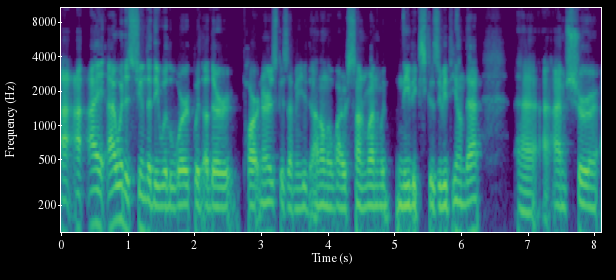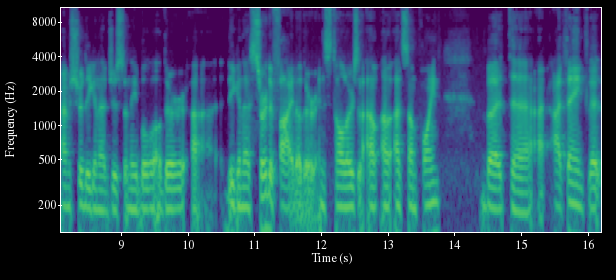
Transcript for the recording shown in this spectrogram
I, I I would assume that they would work with other partners because I mean I don't know why Sunrun would need exclusivity on that. Uh, I, am sure I'm sure they're gonna just enable other uh, they're gonna certify other installers at, at some point. But uh, I, I think that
